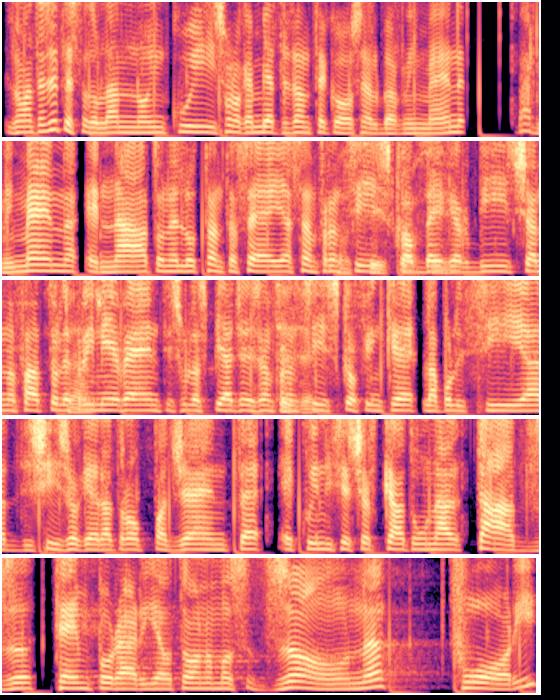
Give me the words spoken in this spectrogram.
Il 97 è stato l'anno in cui sono cambiate tante cose al Burning Man. Burning Man è nato nell'86 a San Francisco, Francisco, a sì. Baker Beach, hanno fatto le primi eventi sulla spiaggia di San Sì, sì. Francisco finché la polizia ha deciso che era troppa gente e quindi si è cercato una TAZ, Temporary Autonomous Zone, fuori.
